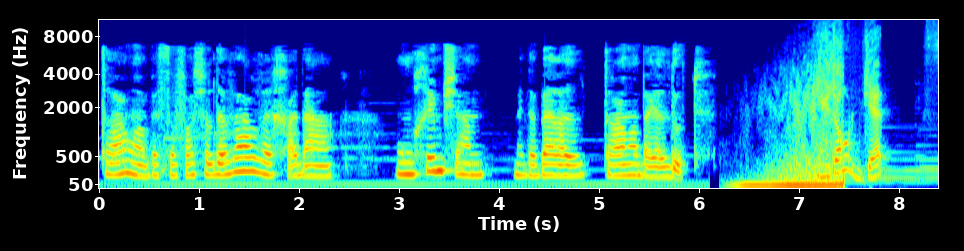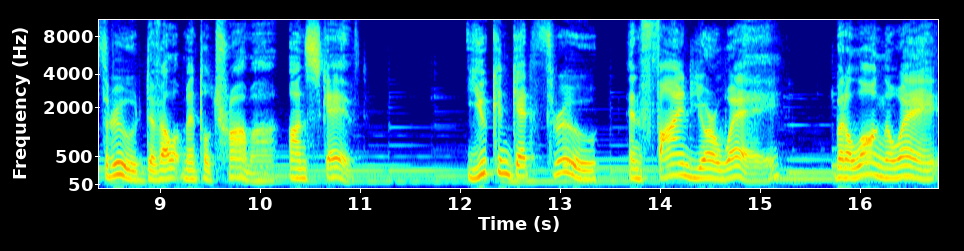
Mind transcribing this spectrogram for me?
טראומה בסופו של דבר, ואחד המומחים שם מדבר על טראומה בילדות. You don't get through developmental trauma unscathed. You can get through and find your way, but along the way,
